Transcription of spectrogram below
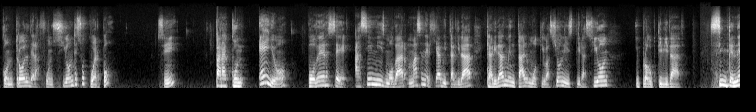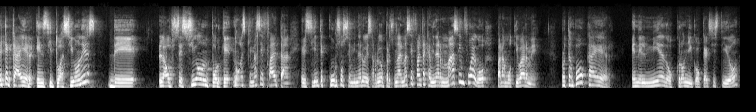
control de la función de su cuerpo, ¿sí? Para con ello poderse a sí mismo dar más energía, vitalidad, claridad mental, motivación, inspiración y productividad, sin tener que caer en situaciones de la obsesión porque no, es que me hace falta el siguiente curso, seminario de desarrollo personal, me hace falta caminar más en fuego para motivarme, pero tampoco caer en el miedo crónico que ha existido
